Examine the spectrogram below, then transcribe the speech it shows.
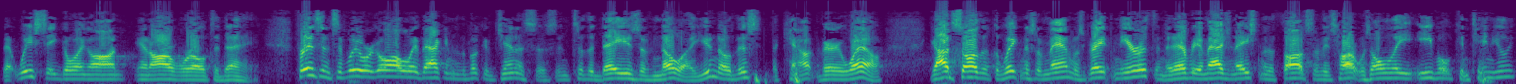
that we see going on in our world today. For instance, if we were to go all the way back into the book of Genesis, into the days of Noah, you know this account very well. God saw that the weakness of man was great in the earth, and that every imagination of the thoughts of his heart was only evil continually.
